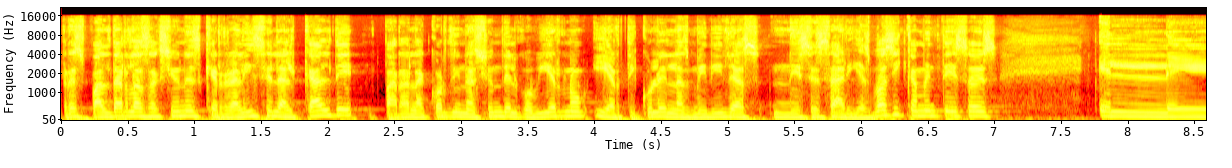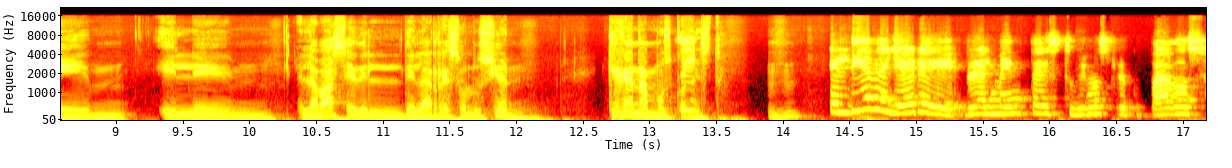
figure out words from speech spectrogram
Respaldar las acciones que realice el alcalde para la coordinación del gobierno y articulen las medidas necesarias. Básicamente eso es el, eh, eh, la base de la resolución. ¿Qué ganamos con esto? El día de ayer eh, realmente estuvimos preocupados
